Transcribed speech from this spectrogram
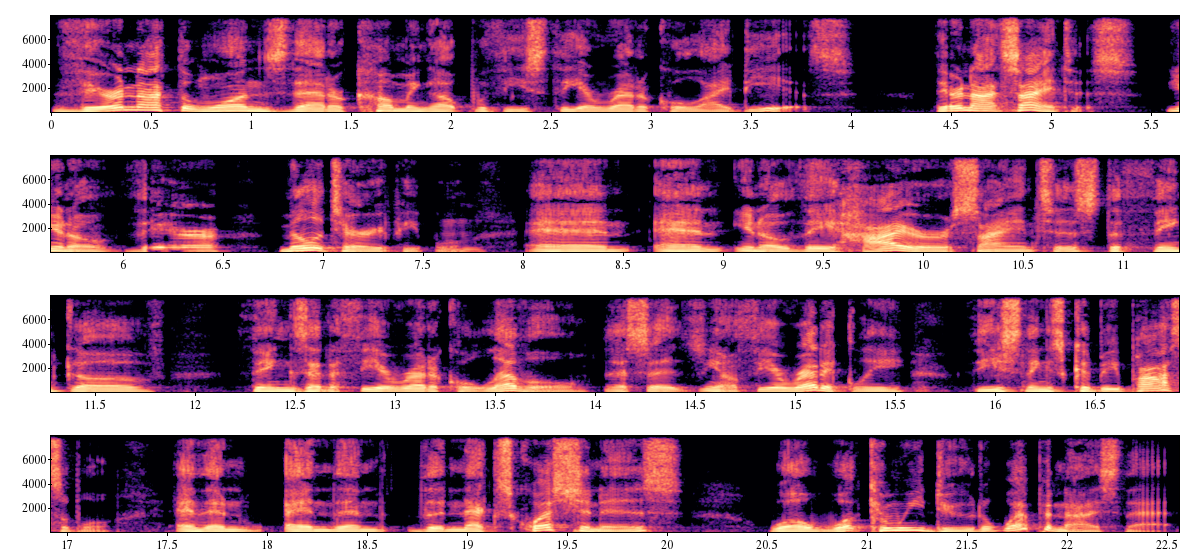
they're not the ones that are coming up with these theoretical ideas. They're not scientists you know they're military people. And and you know they hire scientists to think of things at a theoretical level that says you know theoretically these things could be possible. And then and then the next question is well what can we do to weaponize that?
